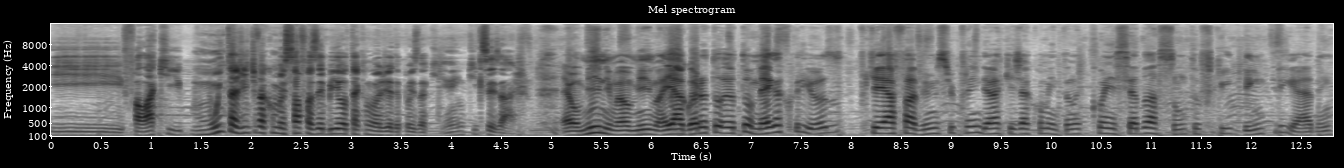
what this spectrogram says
e falar que muita gente vai começar a fazer biotecnologia depois daqui, hein? O que, que, vocês acham? É o mínimo, é o mínimo. E agora eu tô, eu tô mega curioso, porque a Fabi me surpreendeu aqui já comentando que conhecia do assunto, eu fiquei bem intrigado, hein?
